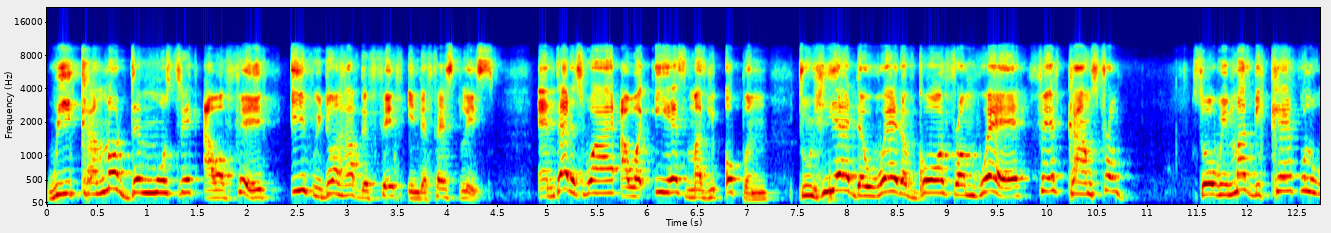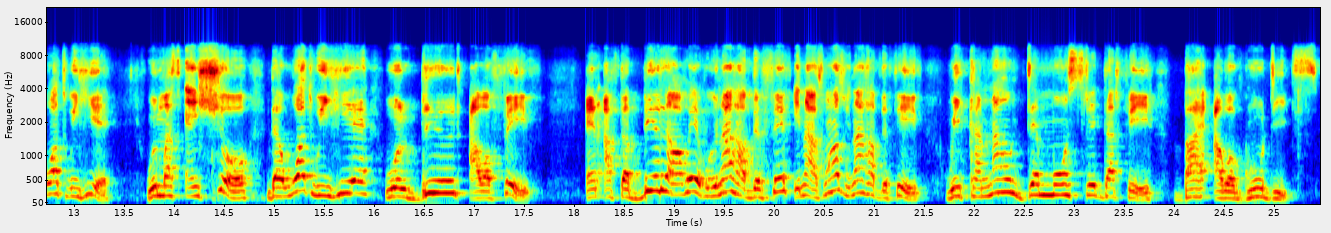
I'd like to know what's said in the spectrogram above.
We cannot demonstrate our faith if we don't have the faith in the first place. And that is why our ears must be open to hear the word of God from where faith comes from. So we must be careful what we hear. We must ensure that what we hear will build our faith. And after building our faith, we now have the faith in us. Once we now have the faith, we can now demonstrate that faith by our good deeds.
